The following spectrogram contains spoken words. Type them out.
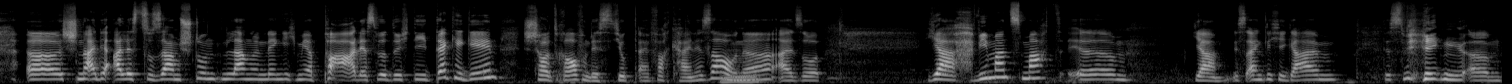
äh, schneide alles zusammen stundenlang und denke ich mir, pa, das wird durch die Decke gehen. Schau drauf und es juckt einfach keine Sau, ne? Also, ja, wie man es macht, ähm, ja, ist eigentlich egal. Deswegen, ähm,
